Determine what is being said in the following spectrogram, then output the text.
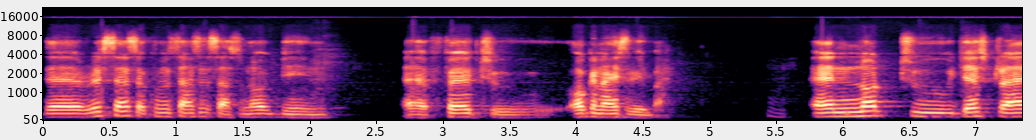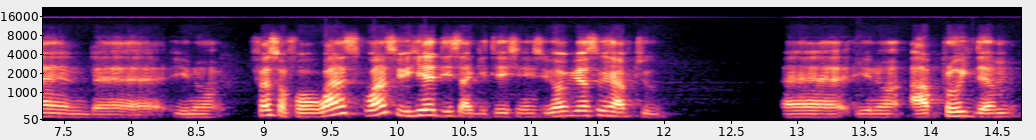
the recent circumstances has not been uh, fair to organized labor. And not to just try and, uh, you know, first of all, once, once you hear these agitations, you obviously have to, uh, you know, approach them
